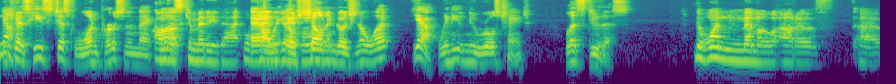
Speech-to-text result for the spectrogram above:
no, because he's just one person in that on cause. this committee that will And probably get if overruled. Sheldon goes, you know what? Yeah, we need a new rules change. Let's do this. the one memo out of uh,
